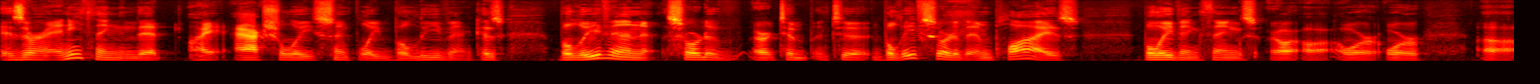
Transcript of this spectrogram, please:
is there anything that I actually simply believe in? Because believe in sort of, or to, to belief sort of implies believing things or, or, or uh,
